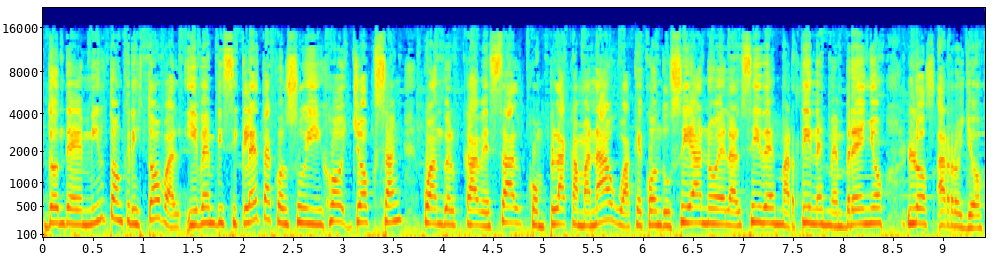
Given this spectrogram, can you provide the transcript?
donde Milton Cristóbal iba en bicicleta con su hijo Joxan cuando el cabezal con placa Managua que conducía Noel Alcides Martínez Membreño los arrolló.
